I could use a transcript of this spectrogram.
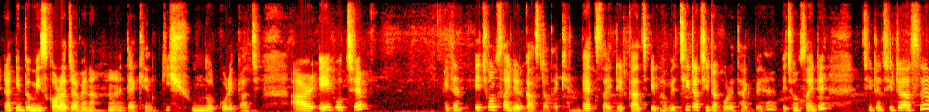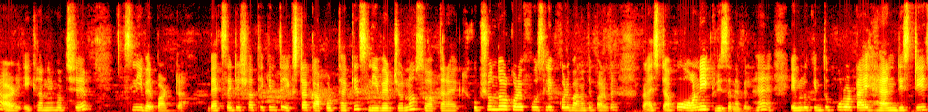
এটা কিন্তু মিস করা যাবে না হ্যাঁ? দেখেন কি সুন্দর করে কাজ। আর এই হচ্ছে এটার পেছন সাইডের কাজটা দেখেন ব্যাক সাইডের কাজ এভাবে ছিটা ছিটা করে থাকবে হ্যাঁ? পেছন সাইডে ছিটা ছিটা আছে আর এখানে হচ্ছে স্লিভের পার্টটা ব্যাক সাইডের সাথে কিন্তু এক্সট্রা কাপড় থাকে স্লিভের জন্য সো আপনারা খুব সুন্দর করে ফুল স্লিভ করে বানাতে পারবেন। প্রাইসটা আপু অনেক রিজনেবল হ্যাঁ? এগুলো কিন্তু পুরোটাই হ্যান্ড স্টিচ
